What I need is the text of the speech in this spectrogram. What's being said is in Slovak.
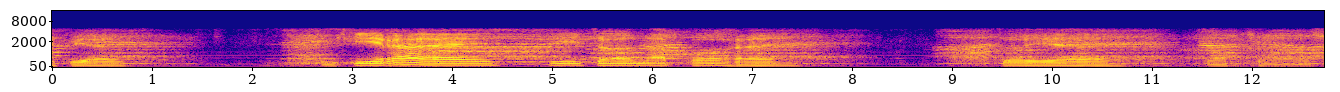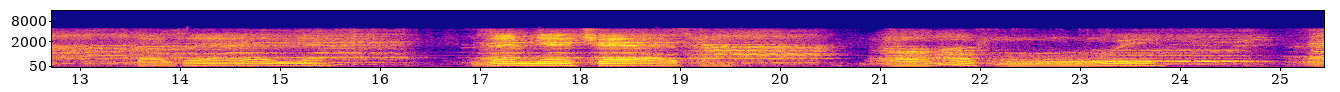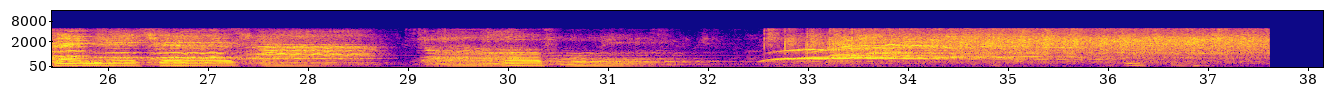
viera květ. Stíraj i to na pohled, to je ta cesta země, země čer.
